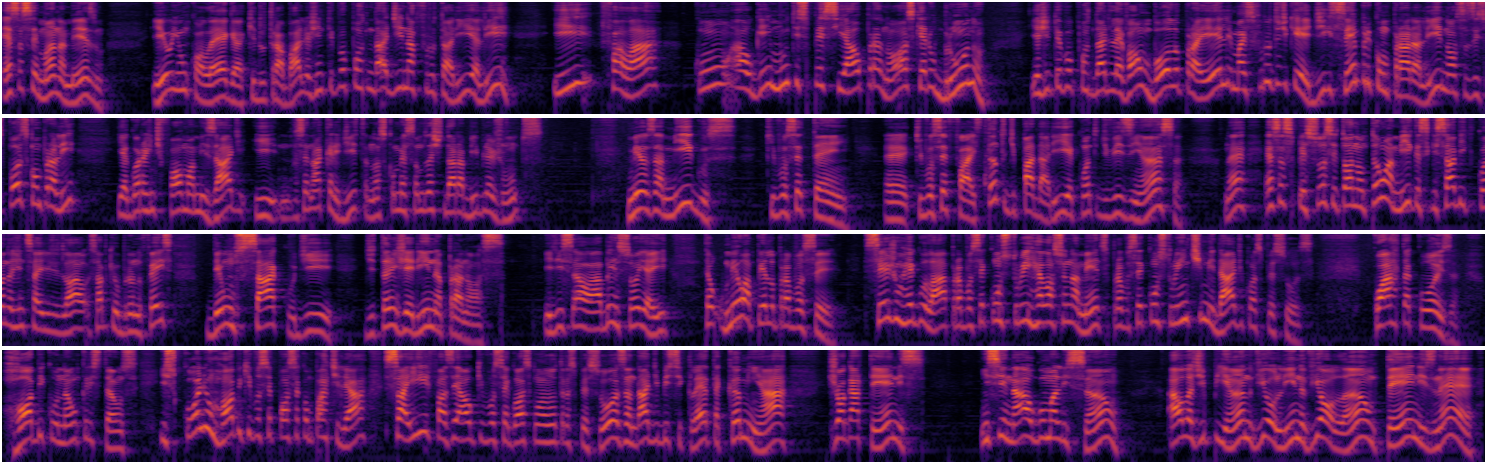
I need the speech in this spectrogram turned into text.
Essa semana mesmo, eu e um colega aqui do trabalho, a gente teve a oportunidade de ir na frutaria ali e falar com alguém muito especial para nós, que era o Bruno. E a gente teve a oportunidade de levar um bolo para ele, mas fruto de quê? De sempre comprar ali, nossas esposas compram ali, e agora a gente forma uma amizade e você não acredita, nós começamos a estudar a Bíblia juntos. Meus amigos que você tem, é, que você faz, tanto de padaria quanto de vizinhança, né? Essas pessoas se tornam tão amigas que sabe que quando a gente saiu de lá, sabe o que o Bruno fez? Deu um saco de, de tangerina para nós. E disse, oh, abençoe aí. Então, o meu apelo para você, seja um regular para você construir relacionamentos, para você construir intimidade com as pessoas. Quarta coisa, hobby com não cristãos. Escolha um hobby que você possa compartilhar, sair e fazer algo que você gosta com as outras pessoas, andar de bicicleta, caminhar, jogar tênis, ensinar alguma lição, aulas de piano, violino, violão, tênis, né?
